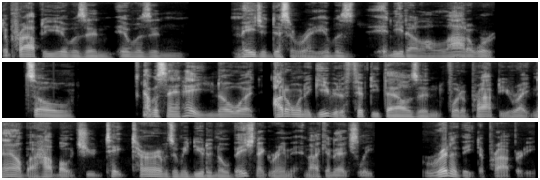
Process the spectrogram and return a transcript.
The property it was in it was in major disarray. It was it needed a lot of work. So I was saying, hey, you know what? I don't want to give you the fifty thousand for the property right now, but how about you take terms and we do the novation agreement and I can actually renovate the property.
